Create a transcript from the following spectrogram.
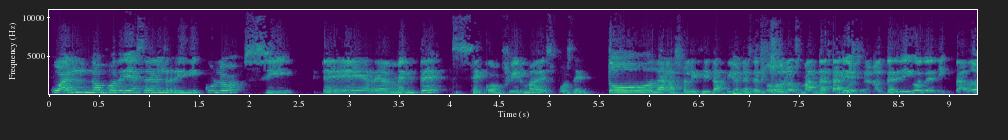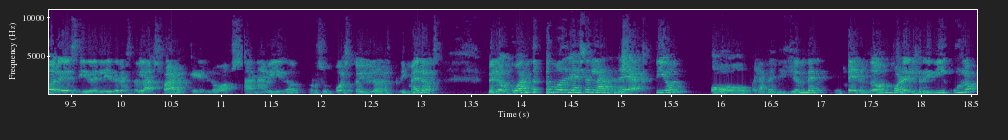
¿Cuál no podría ser el ridículo si eh, realmente se confirma después de todas las felicitaciones de todos los mandatarios, ya no te digo de dictadores y de líderes de las FARC, que los han habido, por supuesto, y los primeros, pero ¿cuándo podría ser la reacción o la petición de perdón por el ridículo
